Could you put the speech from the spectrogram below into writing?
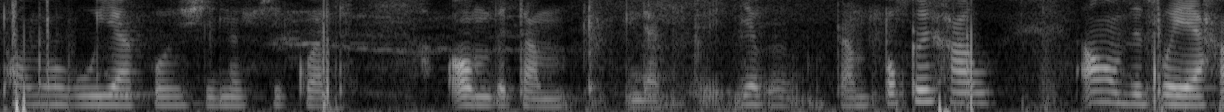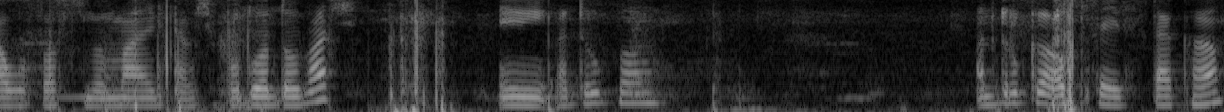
pomógł jakoś, na przykład on by tam jakby, ja bym tam popychał, a on by pojechał po prostu normalnie tam się podładować. I, a drugą, a druga opcja jest taka,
